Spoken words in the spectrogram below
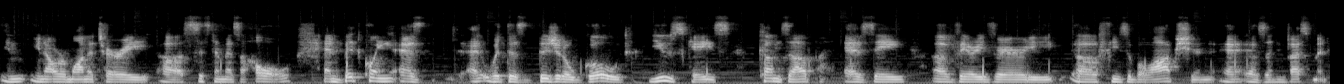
in, in our monetary uh, system as a whole. And Bitcoin, as uh, with this digital gold use case, comes up as a, a very, very uh, feasible option as an investment.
